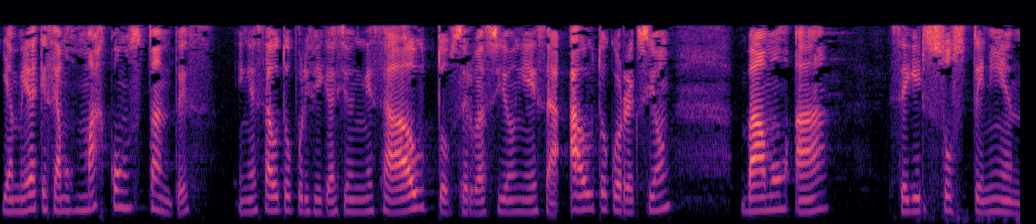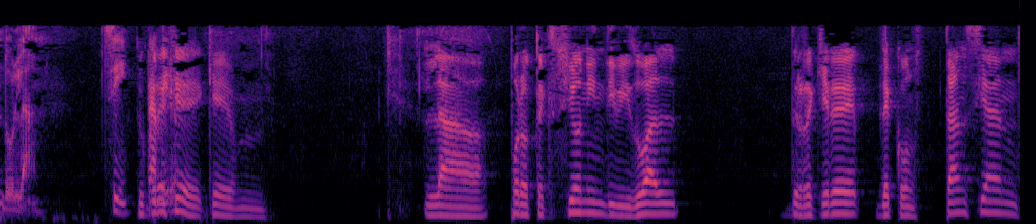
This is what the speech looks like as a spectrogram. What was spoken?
y a medida que seamos más constantes en esa autopurificación, en esa autoobservación y esa autocorrección, vamos a seguir sosteniéndola. Sí, ¿Tú crees que, mm, la protección individual requiere de constancia en,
